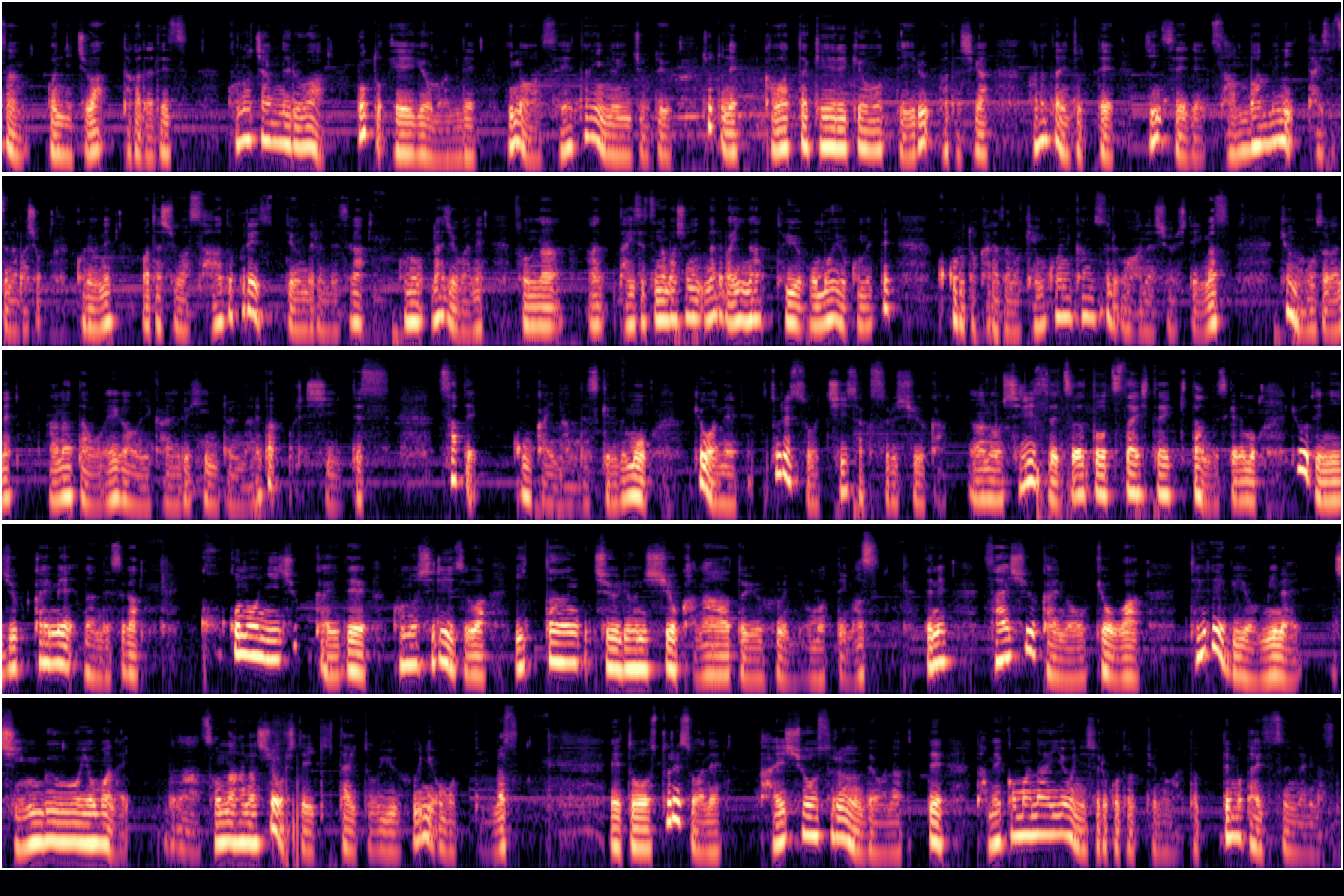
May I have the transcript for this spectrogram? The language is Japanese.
さんこんにちは。高田です。このチャンネルは元営業マンで今は整体院の院長というちょっとね変わった経歴を持っている私があなたにとって人生で3番目に大切な場所。これをね私はサードプレイスって呼んでるんですがこのラジオがねそんな大切な場所になればいいなという思いを込めて心と体の健康に関するお話をしています。今日の放送がねあなたを笑顔に変えるヒントになれば嬉しいです。さて今回なんですけれども今日はねストレスを小さくする習慣あのシリーズでずっとお伝えしてきたんですけども今日で20回目なんですがここの20回でこのシリーズは一旦終了にしようかなというふうに思っています。でね最終回の今日はテレビを見ない新聞を読まないまあ、そんな話をしていきたいというふうに思っています。えっ、と、ストレスはね、解消するのではなくて、溜め込まないようにすることっていうのがとっても大切になります。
